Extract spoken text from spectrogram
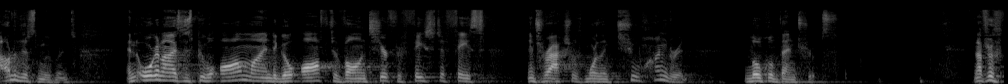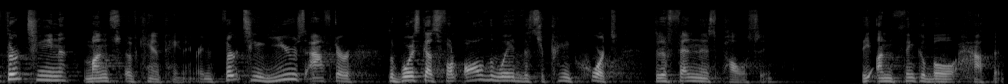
out of this movement and organizes people online to go off to volunteer for face to face interaction with more than 200 local then troops. And after 13 months of campaigning, right, and 13 years after the Boy Scouts fought all the way to the Supreme Court to defend this policy, the unthinkable happened.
